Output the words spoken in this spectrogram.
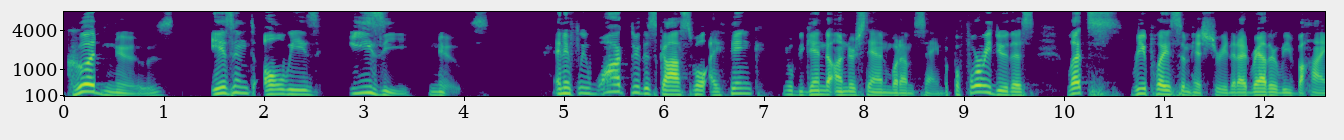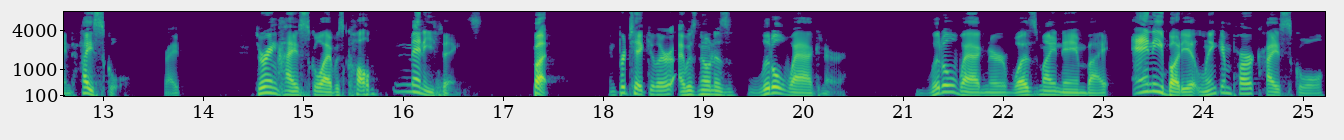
good news isn't always easy news. And if we walk through this gospel, I think you'll begin to understand what I'm saying. But before we do this, let's replay some history that I'd rather leave behind high school, right? During high school, I was called many things. But in particular, I was known as Little Wagner. Little Wagner was my name by anybody at Lincoln Park High School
